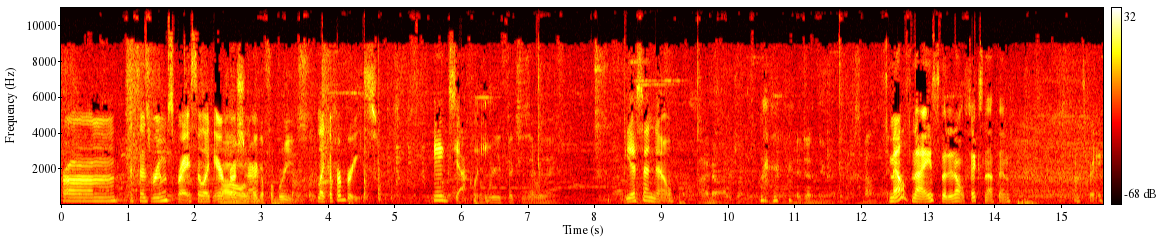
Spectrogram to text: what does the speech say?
From it says room spray, so like air oh, freshener, like a Febreze. like a Febreze. Exactly. Febreze fixes everything. Yes and no. I know. I was joking. it doesn't do it. Smells nice. Smells nice, but it don't fix nothing. That's pretty.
